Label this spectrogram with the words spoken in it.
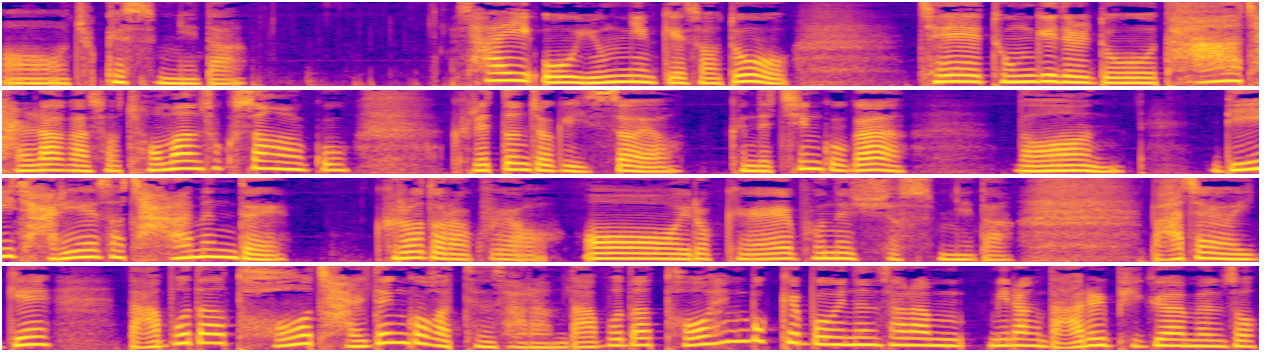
어, 좋겠습니다. 4256님께서도 제 동기들도 다 잘 나가서 저만 속상하고 그랬던 적이 있어요. 근데 친구가 넌 네 자리에서 잘하면 돼. 그러더라고요. 어, 이렇게 보내주셨습니다. 맞아요. 이게 나보다 더 잘 된 것 같은 사람, 나보다 더 행복해 보이는 사람이랑 나를 비교하면서,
